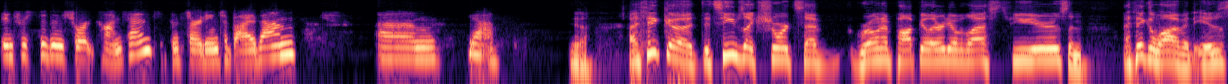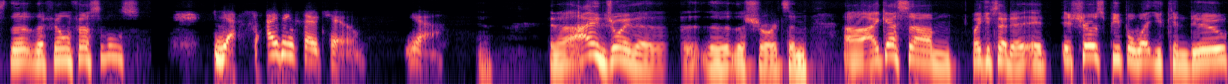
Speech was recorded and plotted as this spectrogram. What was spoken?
interested in short content and starting to buy them. Um, yeah. Yeah. I think uh, it seems like shorts have grown in popularity over the last few years, and I think a lot of it is the, the film festivals. Yes, I think so too. Yeah. And uh, I enjoy the, the the shorts, and uh, I guess, um, like you said, it it shows people what you can do,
